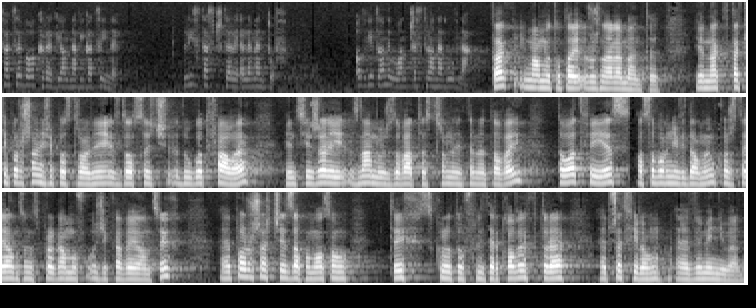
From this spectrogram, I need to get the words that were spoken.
Facebook region nawigacyjny. Lista z czterech elementów. Odwiedzony łącze strona główna. Tak, i mamy tutaj różne elementy. Jednak takie poruszanie się po stronie jest dosyć długotrwałe, więc jeżeli znamy już zawartość strony internetowej, to łatwiej jest osobom niewidomym korzystającym z programów uciekawiających e, poruszać się za pomocą tych skrótów literkowych, które e, przed chwilą e, wymieniłem.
